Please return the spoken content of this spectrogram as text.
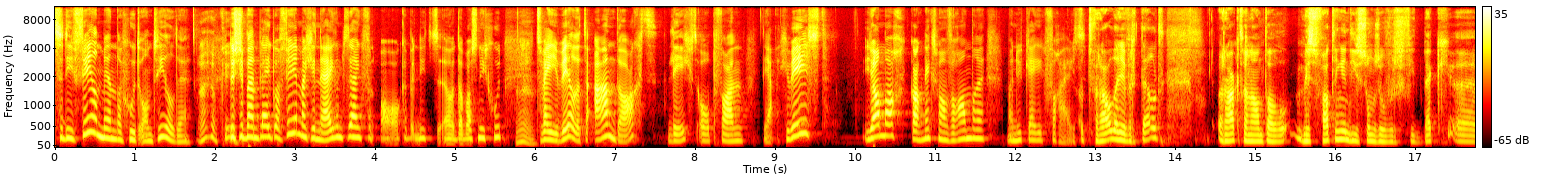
ze die veel minder goed onthielden. Ah. Dus je bent blijkbaar veel meer geneigd om te denken van, oh, ik heb het niet, oh, dat was niet goed. Terwijl je wil dat de aandacht ligt op van, ja, geweest, jammer, kan ik niks van veranderen, maar nu kijk ik vooruit. het verhaal dat je vertelt raakt een aantal misvattingen die soms over feedback eh,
